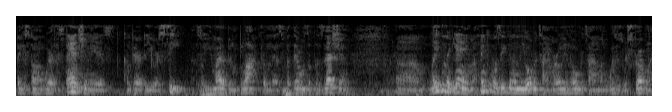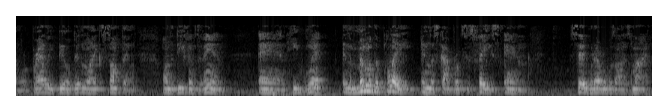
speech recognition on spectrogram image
based on where the stanchion is compared to your seat. So you might have been blocked from this, but there was a possession um, late in the game. I think it was even in the overtime, early in the overtime when the Wizards were struggling, where Bradley Beal didn't like something on the defensive end, and he went in the middle of the play in the Scott Brooks' face and said whatever was on his mind.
